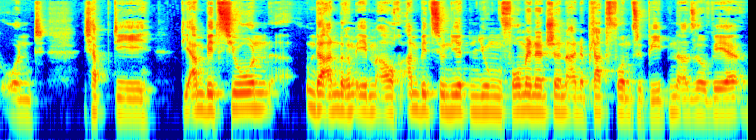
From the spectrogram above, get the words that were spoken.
und ich habe die, die Ambition, unter anderem eben auch ambitionierten jungen Fondsmanagern eine Plattform zu bieten. Also wer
